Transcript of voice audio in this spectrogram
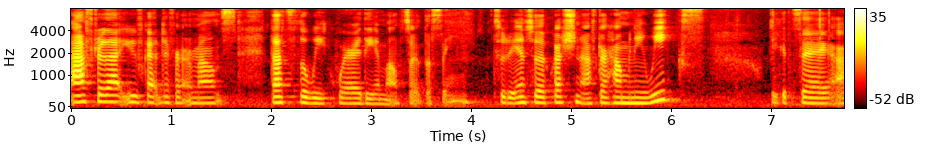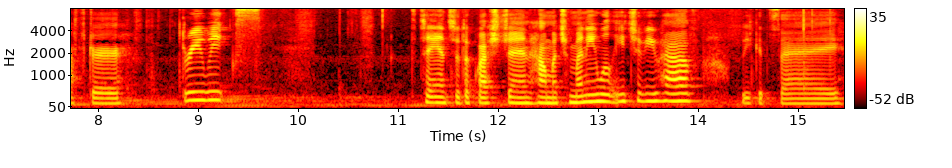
After that, you've got different amounts. That's the week where the amounts are the same. So to answer the question, after how many weeks? We could say after three weeks. To answer the question, how much money will each of you have? We could say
